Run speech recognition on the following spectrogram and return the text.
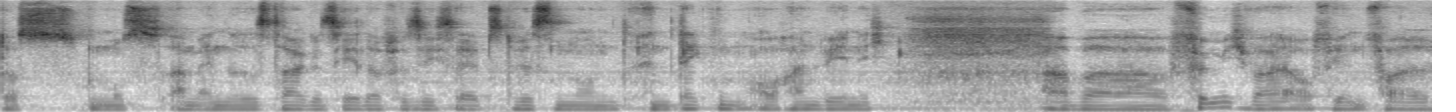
Das muss am Ende des Tages jeder für sich selbst wissen und entdecken, auch ein wenig. Aber für mich war er auf jeden Fall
